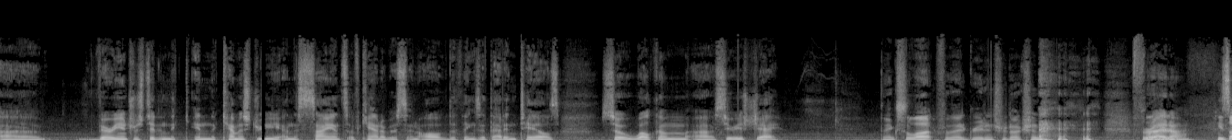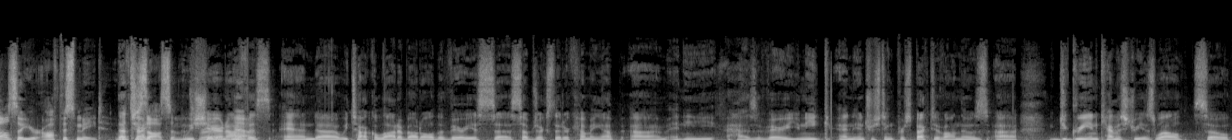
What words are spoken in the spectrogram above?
uh, very interested in the in the chemistry and the science of cannabis and all of the things that that entails. So, welcome, uh, Sirius J. Thanks a lot for that great introduction. Right on. He's also your office mate, That's which is right. awesome. We share an Yeah. office, and uh, we talk a lot about all the various uh, subjects that are coming up. Um, and he has a very unique and interesting perspective on those. Uh, degree in chemistry as well, so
